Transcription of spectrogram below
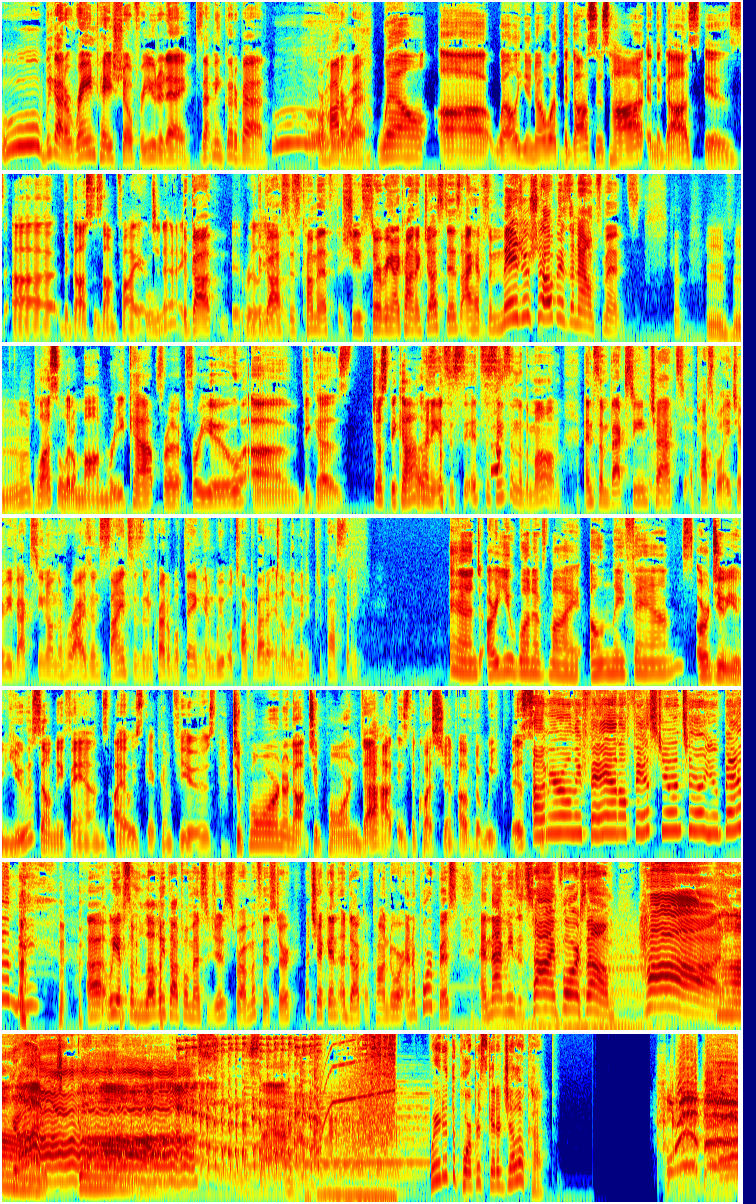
Ooh, we got a rain pace show for you today. Does that mean good or bad? Or hot or wet? Well, uh, well, you know what? The goss is hot, and the goss is, uh, the goss is on fire Ooh, today. The goss, it really the goss is. cometh. She's serving iconic justice. I have some major showbiz announcements. mm-hmm. Plus a little mom recap for for you, uh, because just because, Honey, it's a, it's the season of the mom, and some vaccine chats, a possible HIV vaccine on the horizon. Science is an incredible thing, and we will talk about it in a limited capacity. And are you one of my OnlyFans? Or do you use OnlyFans? I always get confused. To porn or not to porn? That is the question of the week. This I'm week. your only fan. I'll fist you until you ban me. uh, we have some lovely, thoughtful messages from a fister, a chicken, a duck, a condor, and a porpoise, and that means it's time for some hot, goss. Where did the porpoise get a Jello cup? Forever.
